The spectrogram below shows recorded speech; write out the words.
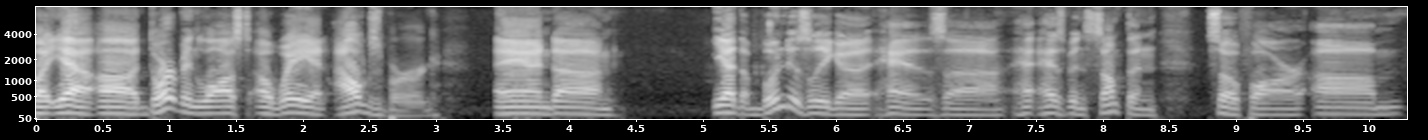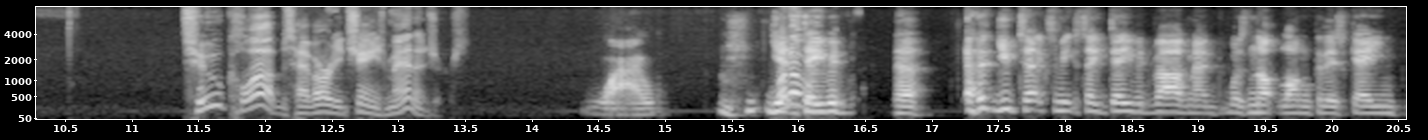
But yeah, uh, Dortmund lost away at Augsburg. And um, yeah, the Bundesliga has, ha- has been something so far. Um, two clubs have already changed managers. Wow. yeah, David. you texted me to say David Wagner was not long for this game.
